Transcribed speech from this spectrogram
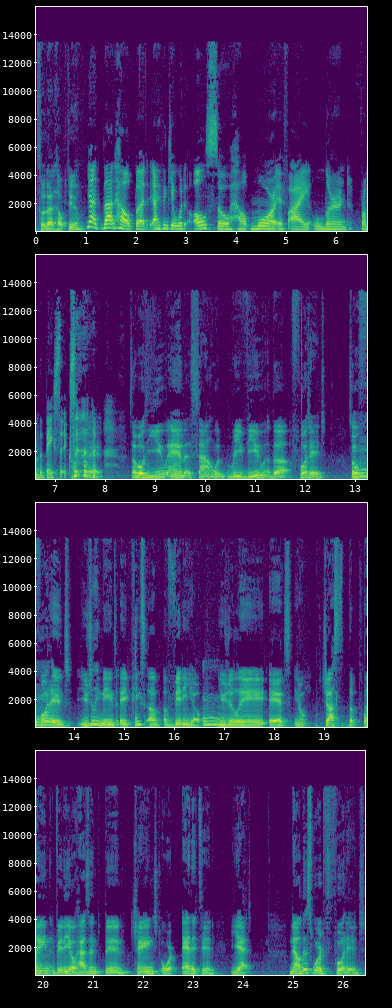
So that helped you? Yeah, that helped, but I think it would also help more if I learned from the basics. Okay. so both you and Sal would review the footage. So mm. footage usually means a piece of a video. Mm. Usually it's, you know, just the plain video hasn't been changed or edited yet. Now this word footage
